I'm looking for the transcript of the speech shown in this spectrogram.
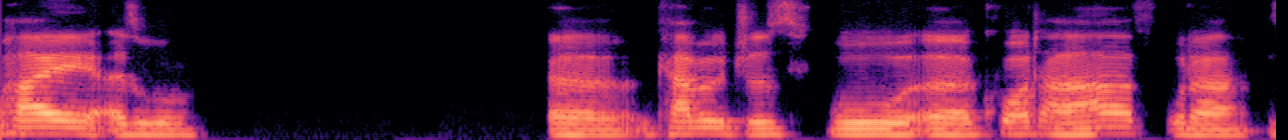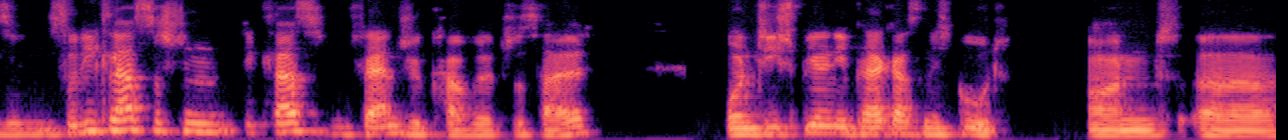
High, also äh, Coverages, wo äh, Quarter Half oder so, so die klassischen, die klassischen Fangio-Coverages halt. Und die spielen die Packers nicht gut. Und äh,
